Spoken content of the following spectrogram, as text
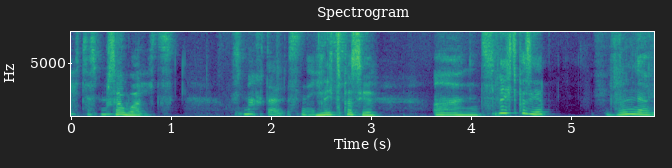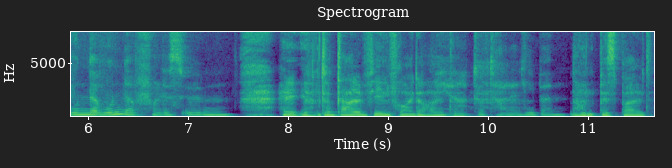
Echt, das macht so what? nichts. Es macht alles nichts. Nichts passiert. Und Nichts passiert. wunder, wunder, wundervolles Üben. Hey, total viel Freude heute. Ja, totale Liebe. Und bis bald.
